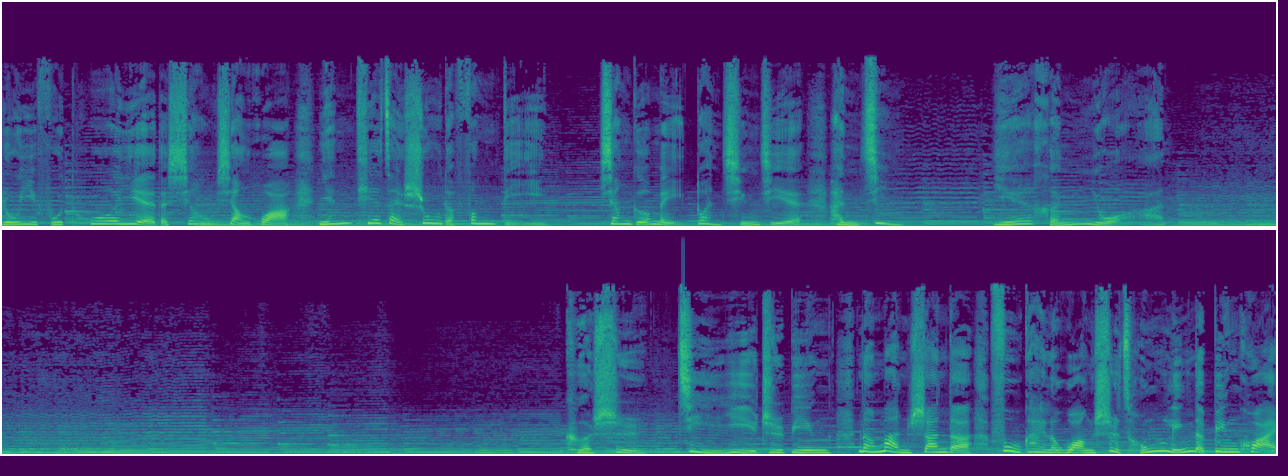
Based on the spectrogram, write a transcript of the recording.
如一幅脱页的肖像画，粘贴在书的封底，相隔每段情节很近，也很远。可是。记忆之冰，那漫山的覆盖了往事丛林的冰块，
